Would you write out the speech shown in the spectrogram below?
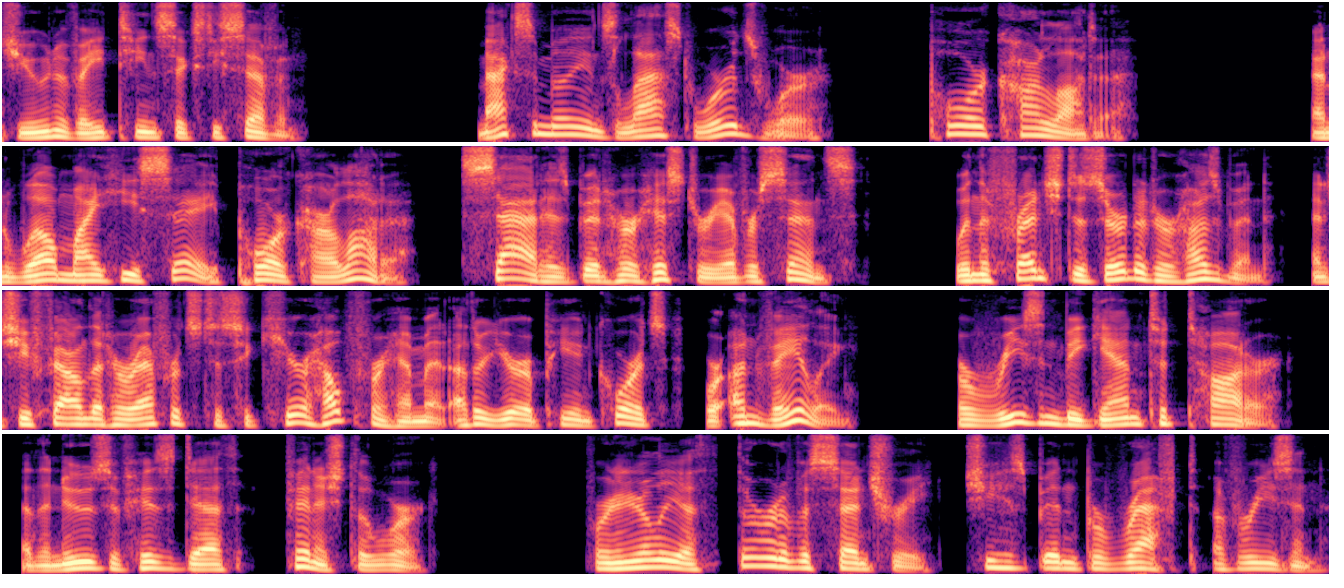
June of 1867. Maximilian's last words were, Poor Carlotta, and well might he say, Poor Carlotta. Sad has been her history ever since. When the French deserted her husband, and she found that her efforts to secure help for him at other European courts were unavailing, her reason began to totter, and the news of his death finished the work. For nearly a third of a century, she has been bereft of reason,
